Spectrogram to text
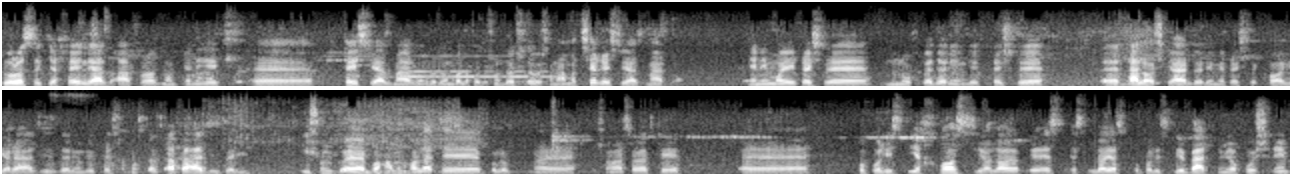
درسته که خیلی از افراد ممکنه یک قشری از مردم رو دنبال خودشون داشته باشن اما چه قشری از مردم؟ یعنی ما یک قشر نخبه داریم یک قشر تلاشگر داریم یک قشر کارگر عزیز داریم یک قشر مستضعف عزیز داریم. ایشون با همون حالت بلو... شما صورت که پوپولیستی خاصی حالا اصطلاحی از پوپولیستی بدبین یا خوشخیم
